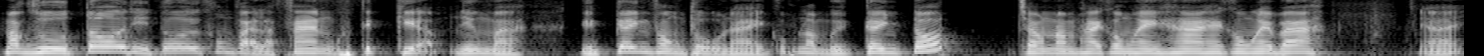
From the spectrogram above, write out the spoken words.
Mặc dù tôi thì tôi không phải là fan của tiết kiệm nhưng mà cái kênh phòng thủ này cũng là một cái kênh tốt trong năm 2022 2023. Đấy.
